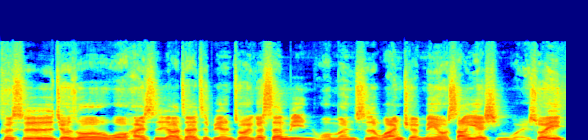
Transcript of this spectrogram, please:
可是就是说我还是要在这边做一个声明，我们是完全没有商业行为，所以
